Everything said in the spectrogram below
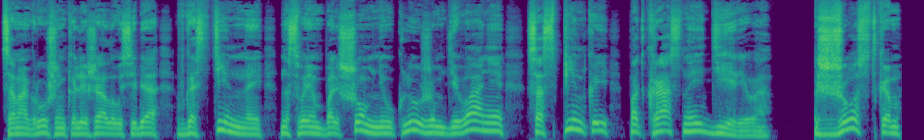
Сама Грушенька лежала у себя в гостиной на своем большом неуклюжем диване со спинкой под красное дерево, с жестком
